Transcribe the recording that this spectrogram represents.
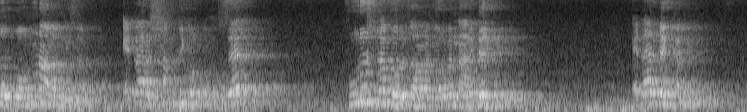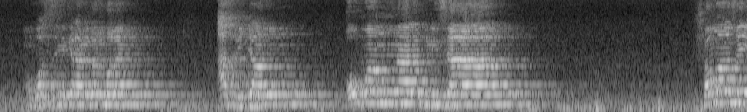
কৌমুন আলাম নিসা এটার শাব্দিক অর্থ হচ্ছে, পুরুষরা পরিচালনা করবে নারীদেরকে। এটার ব্যাখ্যা কি মুফাসসির কেরামগণ বলেন আর-রিজাল কওয়ামুন আলান নিসা সমাজে,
